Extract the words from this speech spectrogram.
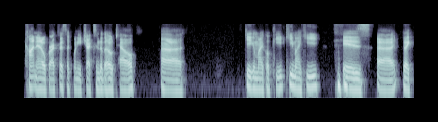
continental breakfast like when he checks into the hotel uh keegan michael key key my key is uh like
